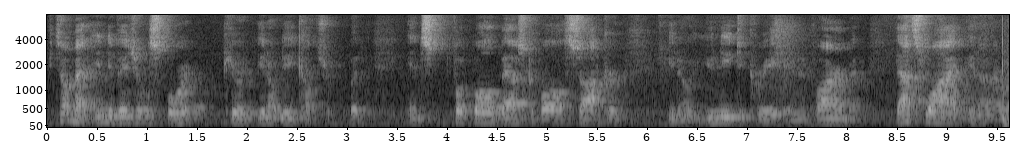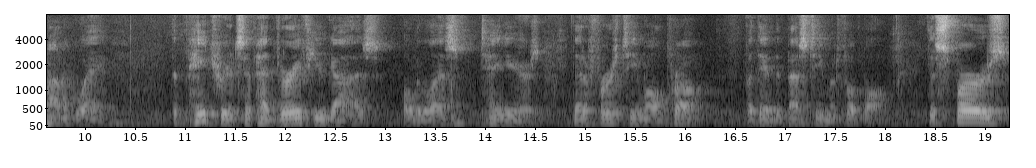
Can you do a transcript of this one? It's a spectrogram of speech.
If you talk about individual sport, pure, you don't need culture. But in football, basketball, soccer, you know, you need to create an environment. That's why, in an ironic way, the Patriots have had very few guys over the last 10 years that are first team All Pro, but they have the best team in football. The Spurs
